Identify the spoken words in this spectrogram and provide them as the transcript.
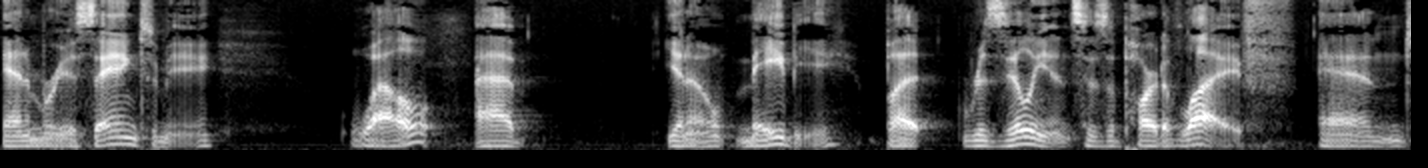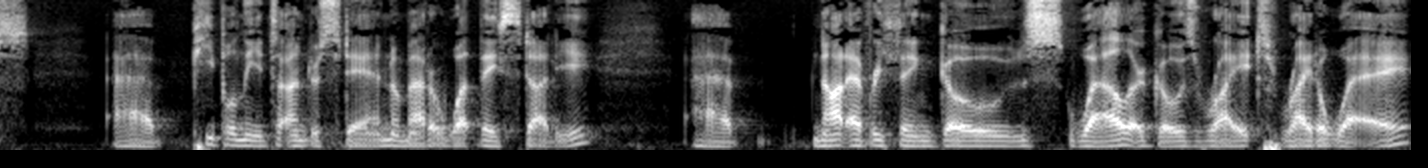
Annamaria saying to me, Well, uh, you know, maybe, but resilience is a part of life. And uh, people need to understand no matter what they study, uh, not everything goes well or goes right right away.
